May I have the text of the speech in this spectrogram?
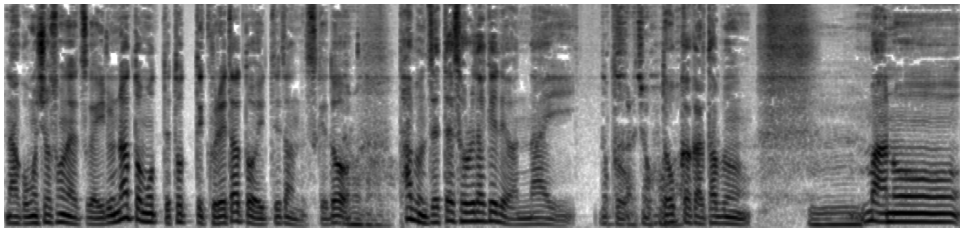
なんか面白そうなやつがいるなと思って撮ってくれたとは言ってたんですけど、多分絶対それだけではない。と。どっかから情報が。どっかから多分、まああの、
